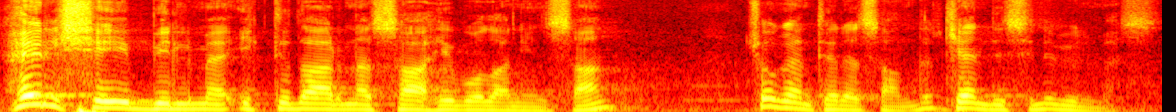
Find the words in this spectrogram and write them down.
her şeyi bilme iktidarına sahip olan insan çok enteresandır. Kendisini bilmez.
